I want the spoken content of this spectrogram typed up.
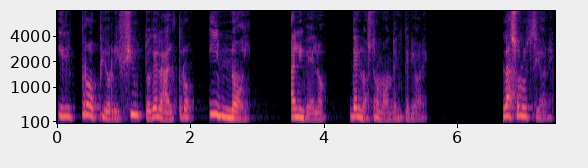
il proprio rifiuto dell'altro in noi, a livello del nostro mondo interiore. La soluzione.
